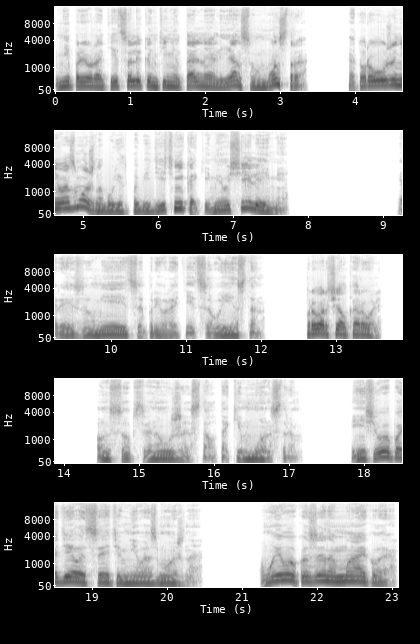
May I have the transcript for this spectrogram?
Не превратится ли континентальный альянс в монстра, которого уже невозможно будет победить никакими усилиями?» «Разумеется, превратиться, Уинстон», — проворчал король. Он, собственно, уже стал таким монстром. И ничего поделать с этим невозможно. У моего кузена Майкла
